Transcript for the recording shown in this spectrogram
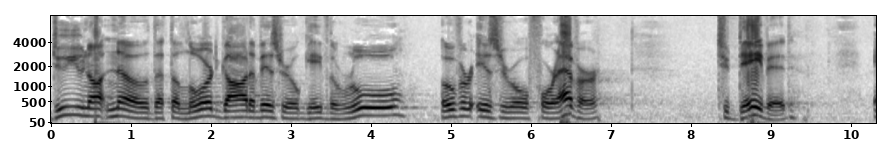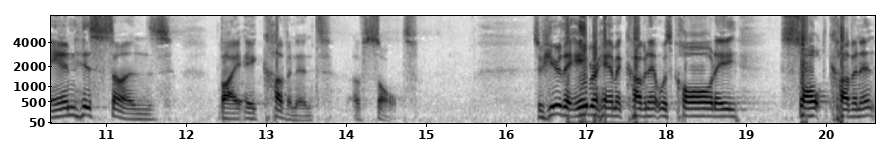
Do you not know that the Lord God of Israel gave the rule over Israel forever to David and his sons by a covenant of salt? So here the Abrahamic covenant was called a salt covenant,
